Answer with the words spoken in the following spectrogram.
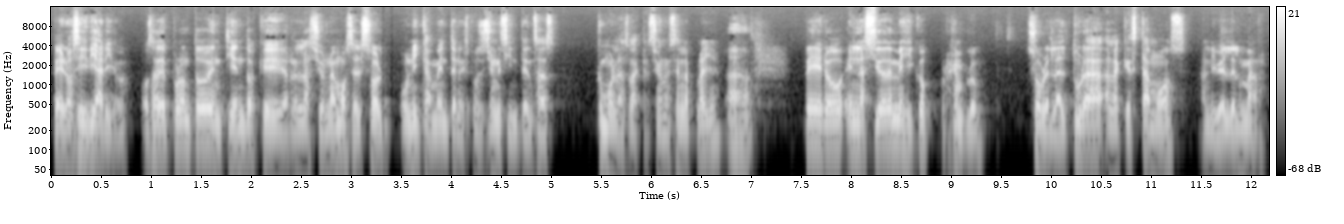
Pero sí diario. O sea, de pronto entiendo que relacionamos el sol únicamente en exposiciones intensas como las vacaciones en la playa. Ajá. Pero en la Ciudad de México, por ejemplo, sobre la altura a la que estamos, a nivel del mar,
